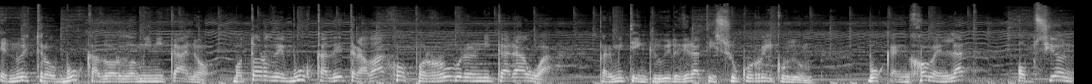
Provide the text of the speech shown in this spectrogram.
en nuestro buscador dominicano, motor de busca de trabajo por rubro en Nicaragua. Permite incluir gratis su currículum. Busca en JovenLat opción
